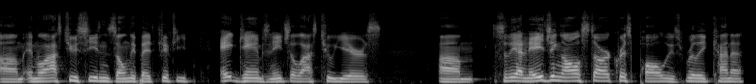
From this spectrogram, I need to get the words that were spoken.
Um, in the last two seasons, only played 58 games in each of the last two years. Um, so they had an aging All Star, Chris Paul, who's really kind of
